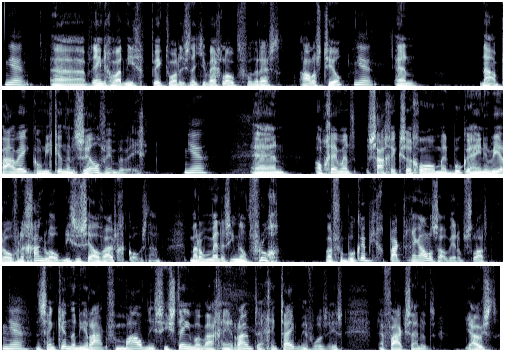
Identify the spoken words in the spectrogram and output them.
Ja, Eh, het enige wat niet gepikt wordt is dat je wegloopt. Voor de rest, alles chill. ja, En na een paar weken komen die kinderen zelf in beweging. ja. En op een gegeven moment zag ik ze gewoon met boeken heen en weer over de gang lopen die ze zelf uitgekozen hadden. Maar op het moment dat iemand vroeg, wat voor boek heb je gepakt, dan ging alles alweer op slot. ja. Er zijn kinderen die raken vermaald in systemen waar geen ruimte en geen tijd meer voor ze is. En vaak zijn het juist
